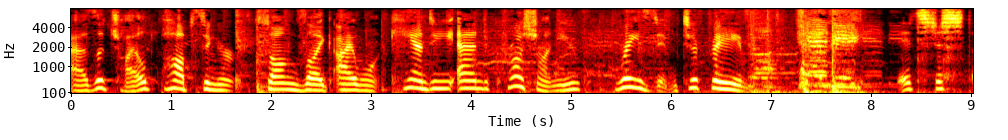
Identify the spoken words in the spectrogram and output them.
as a child pop singer. Songs like I Want Candy and Crush on You raised him to fame. It's just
